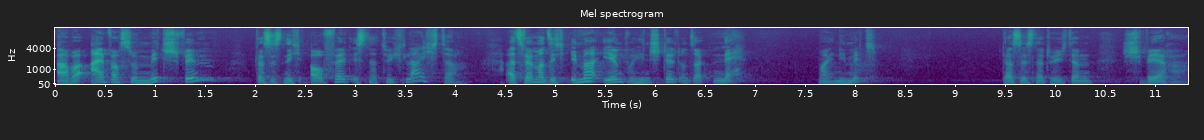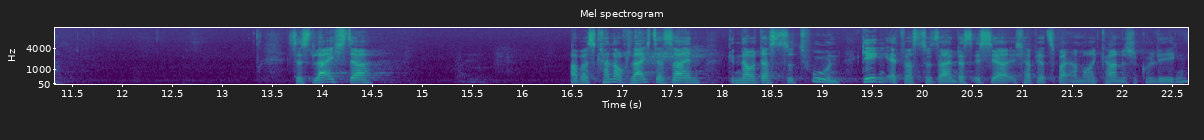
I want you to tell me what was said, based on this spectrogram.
aber einfach so mitschwimmen dass es nicht auffällt, ist natürlich leichter, als wenn man sich immer irgendwo hinstellt und sagt, ne, mach ich nie mit. Das ist natürlich dann schwerer. Es ist leichter, aber es kann auch leichter sein, genau das zu tun, gegen etwas zu sein. Das ist ja, ich habe ja zwei amerikanische Kollegen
